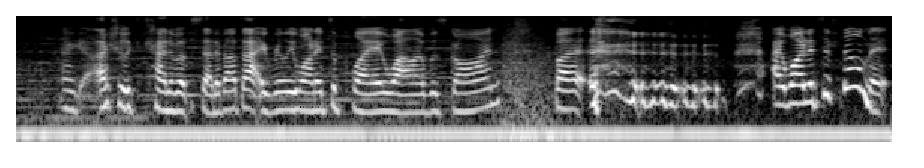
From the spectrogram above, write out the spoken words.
I'm actually kind of upset about that. I really wanted to play while I was gone, but I wanted to film it.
